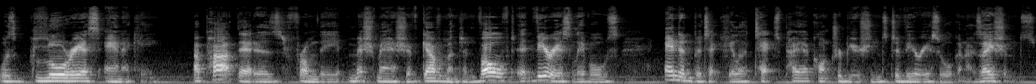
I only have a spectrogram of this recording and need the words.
was glorious anarchy, a part that is from the mishmash of government involved at various levels and in particular taxpayer contributions to various organisations.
